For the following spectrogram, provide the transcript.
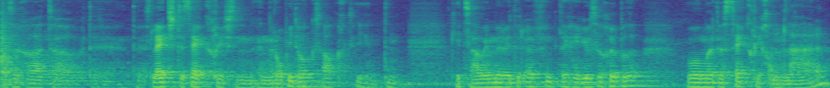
Also ich hatte auch der, das letzte Säckchen war ein, ein Robidog-Sack und dann gibt es auch immer wieder öffentliche Güssenkübel, wo man das Säckchen leeren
